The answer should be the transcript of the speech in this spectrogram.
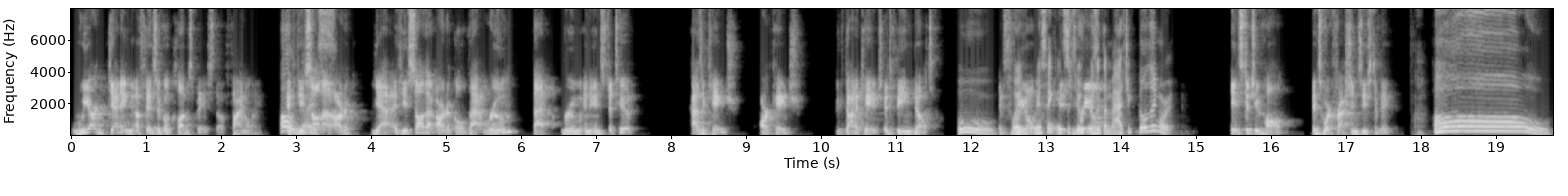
we are getting a physical club space though. Finally, oh, if you saw that article, yeah, if you saw that article, that room, that room in Institute has a cage. Our cage. We've got a cage. It's being built. Ooh. it's Wait, real. you're saying It's institute, is it the Magic Building or? Institute Hall. It's where Freshens used to be. Oh.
